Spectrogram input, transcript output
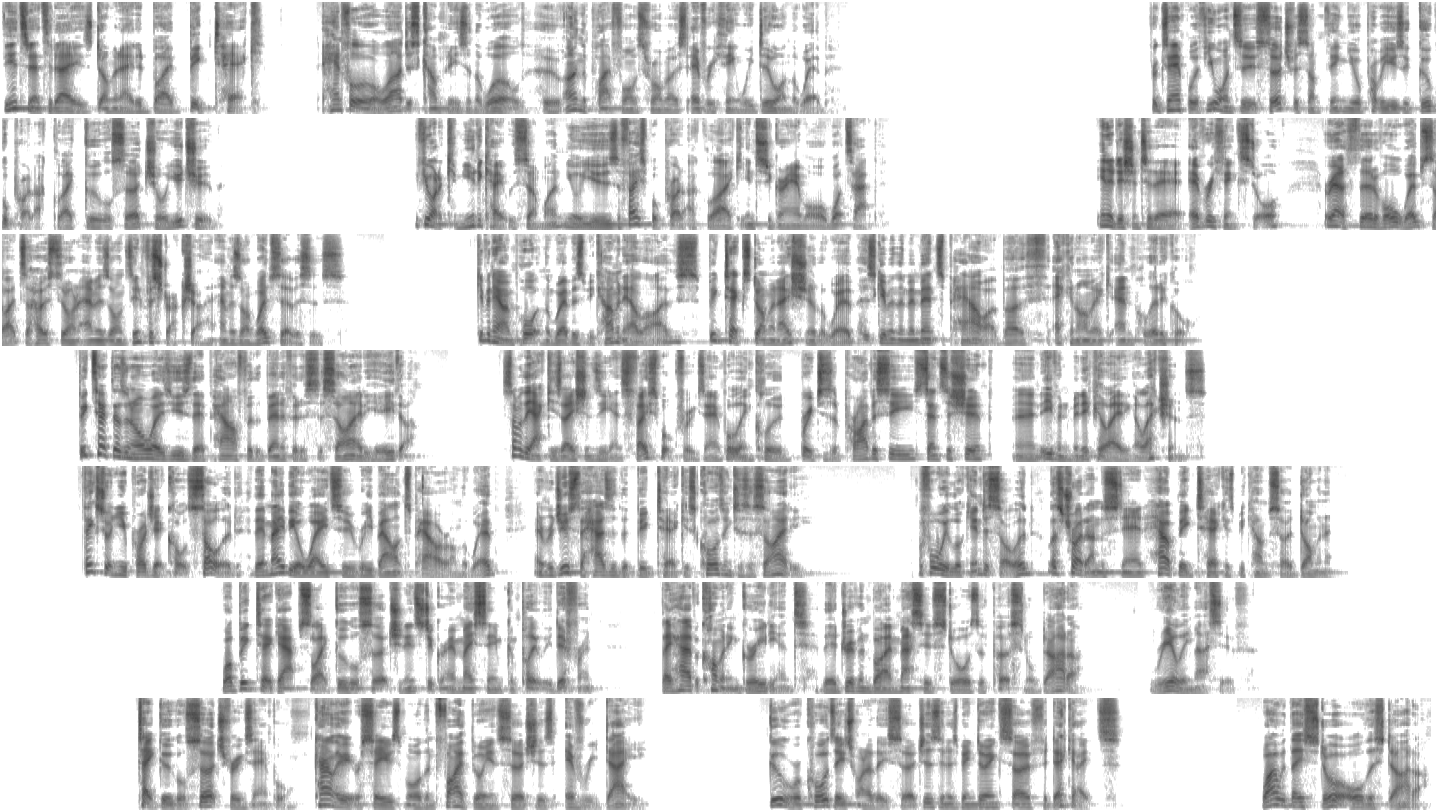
The internet today is dominated by big tech, a handful of the largest companies in the world who own the platforms for almost everything we do on the web. For example, if you want to search for something, you'll probably use a Google product like Google Search or YouTube. If you want to communicate with someone, you'll use a Facebook product like Instagram or WhatsApp. In addition to their Everything store, around a third of all websites are hosted on Amazon's infrastructure, Amazon Web Services. Given how important the web has become in our lives, big tech's domination of the web has given them immense power, both economic and political. Big tech doesn't always use their power for the benefit of society either. Some of the accusations against Facebook, for example, include breaches of privacy, censorship, and even manipulating elections. Thanks to a new project called Solid, there may be a way to rebalance power on the web and reduce the hazard that big tech is causing to society. Before we look into Solid, let's try to understand how big tech has become so dominant. While big tech apps like Google Search and Instagram may seem completely different, they have a common ingredient. They're driven by massive stores of personal data. Really massive. Take Google Search, for example. Currently, it receives more than 5 billion searches every day. Google records each one of these searches and has been doing so for decades. Why would they store all this data?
